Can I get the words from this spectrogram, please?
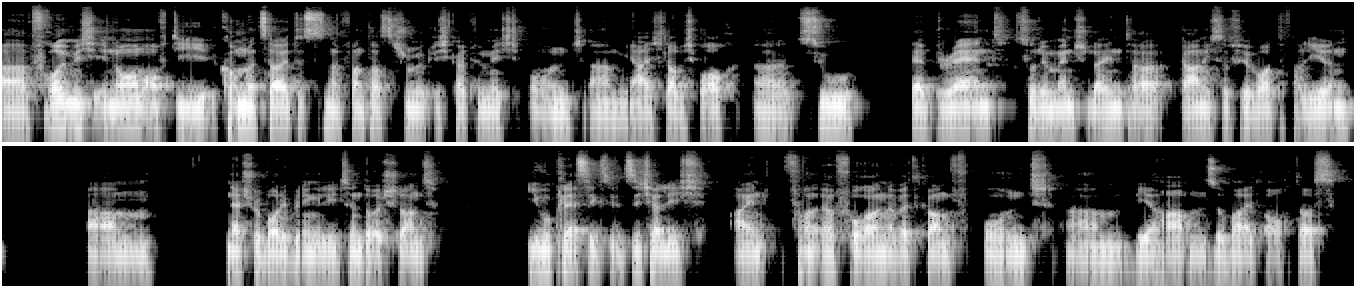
äh, freue mich enorm auf die kommende Zeit. Es ist eine fantastische Möglichkeit für mich. Und ähm, ja, ich glaube, ich brauche äh, zu der Brand, zu den Menschen dahinter gar nicht so viele Worte verlieren. Ähm, Natural Bodybuilding Elite in Deutschland. Evo Classics wird sicherlich ein hervorragender Wettkampf und ähm, wir haben soweit auch das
